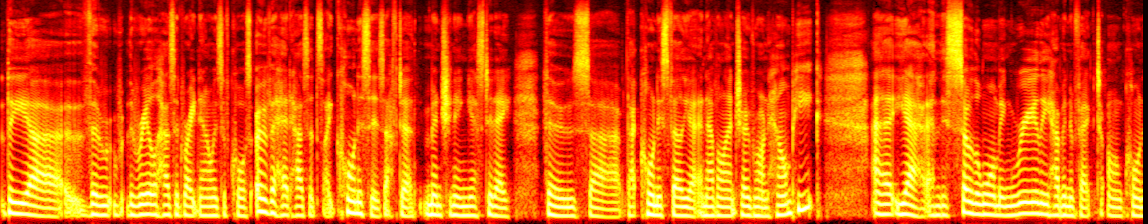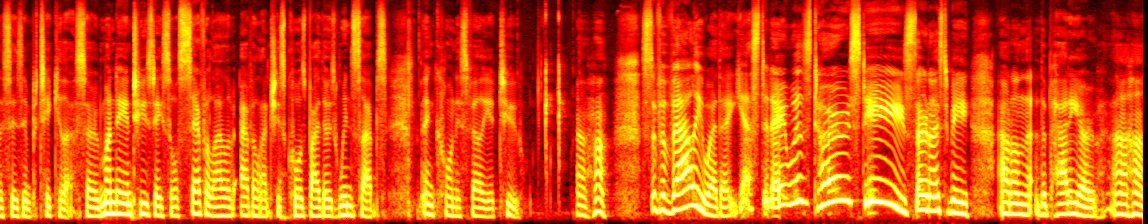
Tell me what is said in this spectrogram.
the, uh, the, the real hazard right now is, of course, overhead hazards like cornices, after mentioning yesterday those. Uh, uh, that cornice failure and avalanche over on Helm Peak. Uh, yeah, and this solar warming really having an effect on cornices in particular. So Monday and Tuesday saw several avalanches caused by those wind slabs and cornice failure too. Uh huh. So for valley weather, yesterday was toasty. So nice to be out on the patio. Uh huh.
